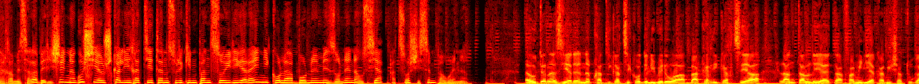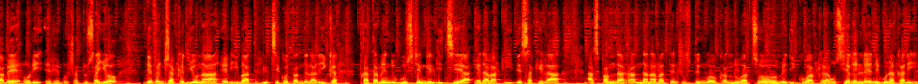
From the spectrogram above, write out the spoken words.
Eta erramezala berrisein nagusia euskal irratietan zurekin pantzo irigarai Nikola Bone Mezonen hausia atzoa sizen pauen. Eutanaziaren pratikatzeko deliberoa bakarrik hartzea, lantaldea eta familiak abisatu gabe, hori erreposatu zaio, defentsak diona, eri bat hiltzeko tandelarik, tratamendu guztien gelditzea erabaki dezakela, azpanda randana baten sustengoa ukandu atzo medikoak hausiaren lehen egunakari.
